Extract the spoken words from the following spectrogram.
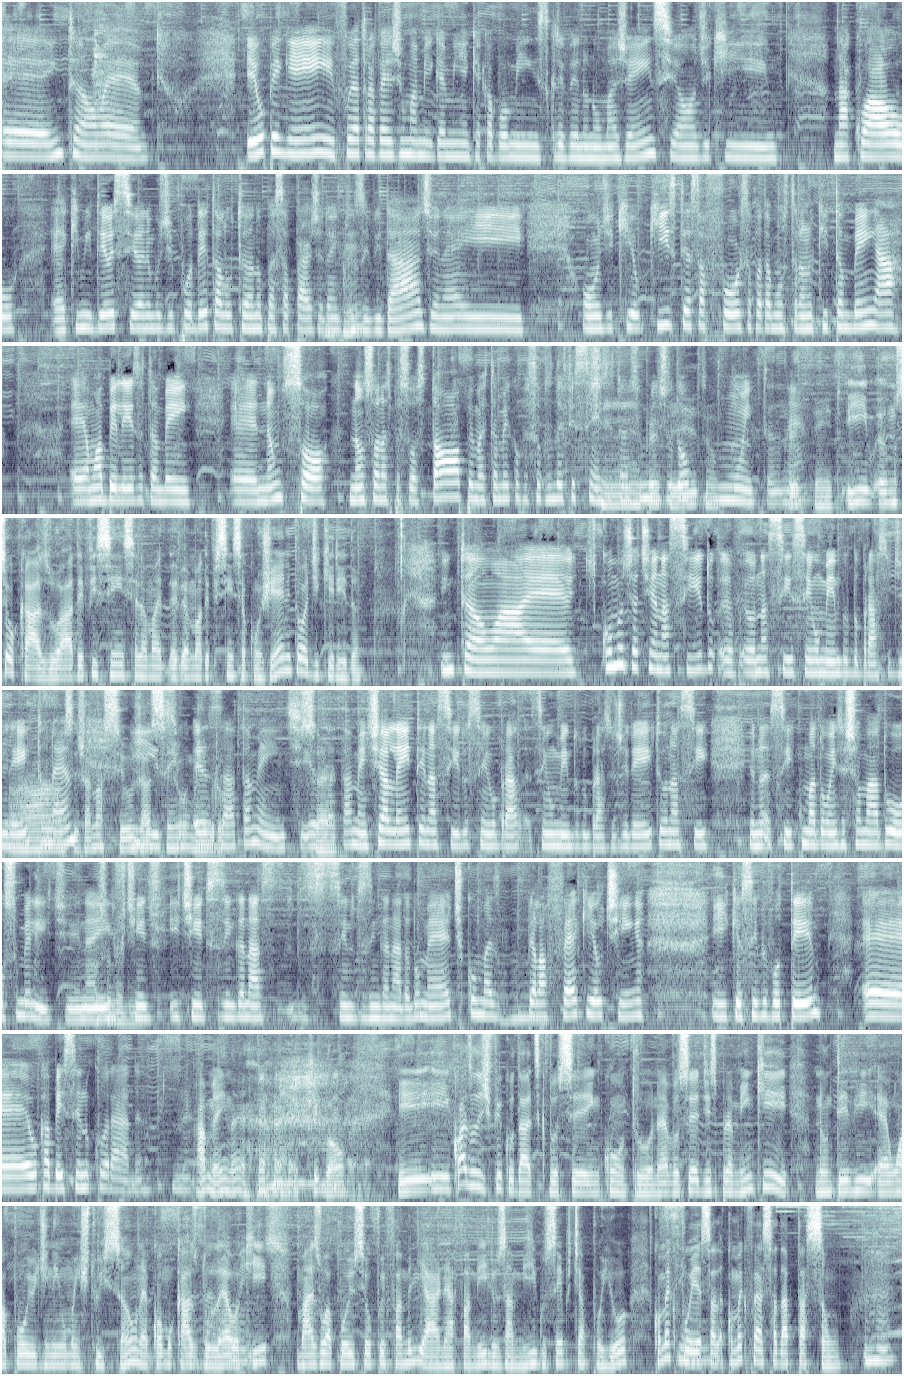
É, então, é. Eu peguei, foi através de uma amiga minha que acabou me inscrevendo numa agência, onde que. na qual é, que me deu esse ânimo de poder estar tá lutando para essa parte da uhum. inclusividade, né? E onde que eu quis ter essa força para estar tá mostrando que também há é uma beleza também é, não só não só nas pessoas top, mas também com pessoas com deficiência. Sim, então isso perfeito. me ajudou muito, né? Perfeito. E no seu caso, a deficiência é uma, é uma deficiência congênita ou adquirida? Então, a, é, como eu já tinha nascido, eu, eu, nasci sem um membro do braço direito, ah, né? Você já nasceu já Isso, sem um membro. Exatamente, certo. exatamente. E além de ter nascido sem o bra sem um membro do braço direito, eu nasci, eu nasci com uma doença chamada ossomelite, né? E, tinha, e tinha desenganado, sendo desenganada do médico, mas uhum. pela fé que eu tinha e que eu sempre vou ter, é, eu acabei sendo curada. Né? Amém, né? Que bom. E, e, quais as dificuldades que você encontrou, né? Você disse para mim que não teve é, um apoio de nenhuma instituição, né? Como o caso Exatamente. do Léo aqui, mas o apoio seu foi familiar, né? A família, os amigos sempre te apoiou. Como é que Sim. foi essa, como é que foi essa adaptação? Uhum.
